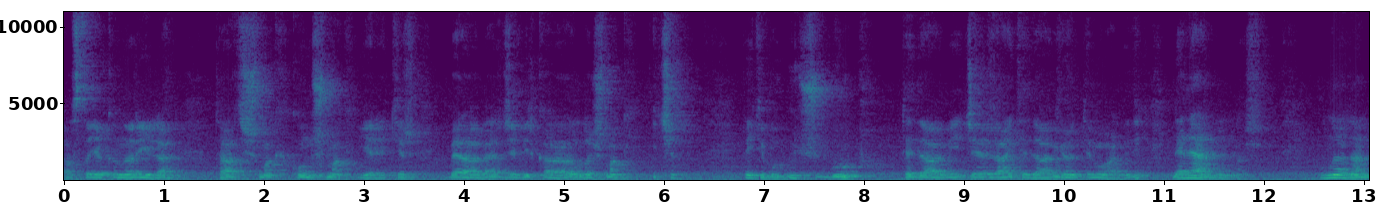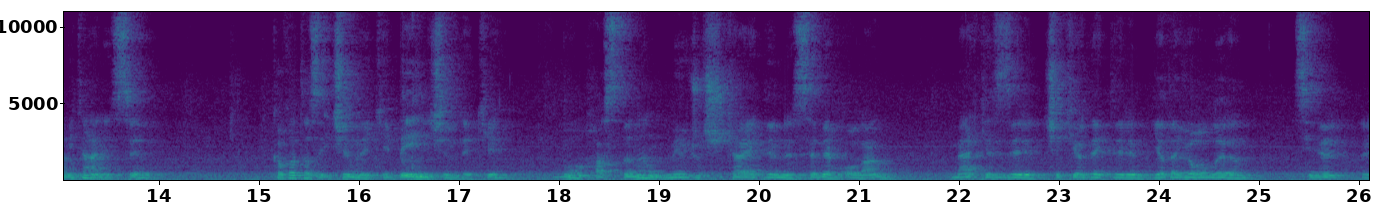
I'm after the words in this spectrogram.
hasta yakınlarıyla tartışmak, konuşmak gerekir. Beraberce bir karara ulaşmak için. Peki bu üç grup tedavi, cerrahi tedavi yöntemi var dedik. Neler bunlar? Bunlardan bir tanesi kafatası içindeki, beyin içindeki bu hastanın mevcut şikayetlerine sebep olan merkezlerin, çekirdeklerin ya da yolların, sinir e,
